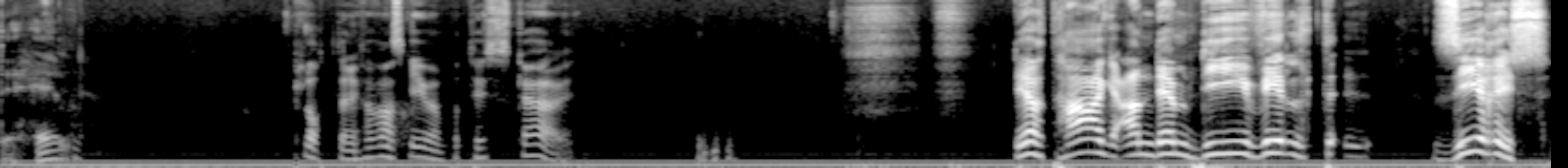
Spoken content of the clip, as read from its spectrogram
Det hell. Plotten är för fan skriven på tyska här. Der Tag an dem die Wild Siris.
